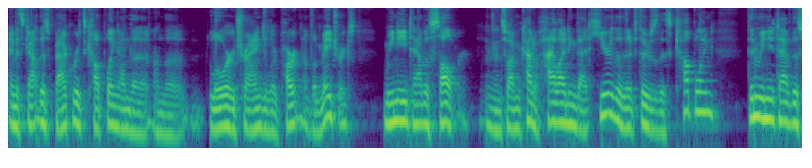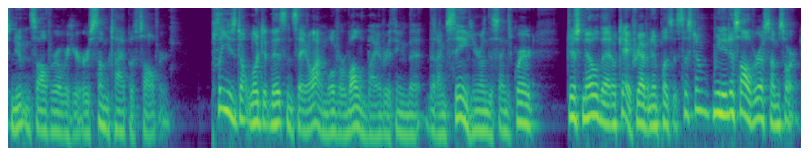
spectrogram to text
and it's got this backwards coupling on the on the lower triangular part of the matrix, we need to have a solver. And so I'm kind of highlighting that here, that if there's this coupling, then we need to have this Newton solver over here, or some type of solver. Please don't look at this and say, oh, I'm overwhelmed by everything that, that I'm seeing here on this n squared. Just know that, okay, if we have an implicit system, we need a solver of some sort.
